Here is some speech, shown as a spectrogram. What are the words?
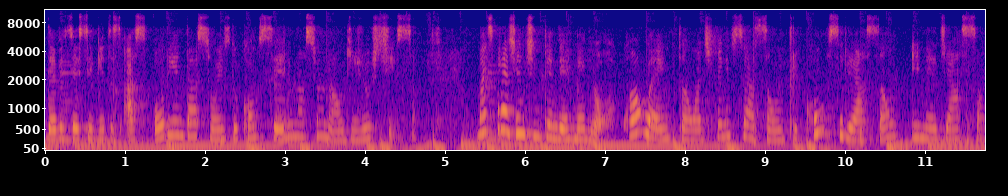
devem ser seguidas as orientações do Conselho Nacional de Justiça. Mas para a gente entender melhor, qual é então a diferenciação entre conciliação e mediação?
